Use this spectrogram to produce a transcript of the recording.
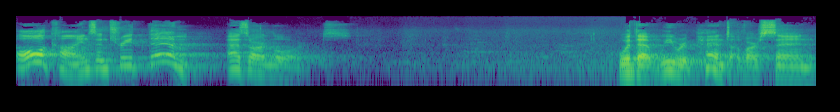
all kinds and treat them as our lords. Would that we repent of our sin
